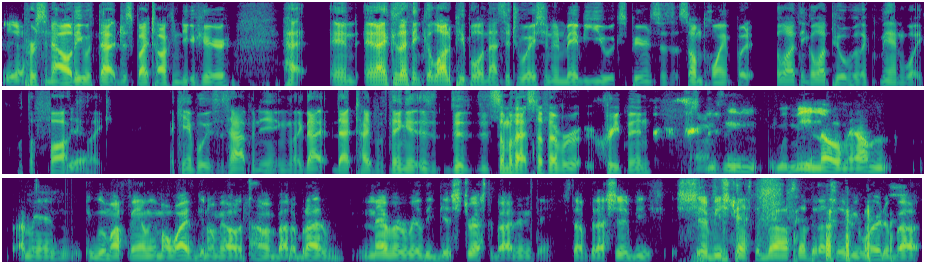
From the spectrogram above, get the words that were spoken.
yeah. personality with that just by talking to you here. Ha- and and I because I think a lot of people in that situation, and maybe you experience this at some point, but a lot I think a lot of people be like, man, what what the fuck, Yeah. like. I can't believe this is happening, like that that type of thing. Is did, did some of that stuff ever creep in? Honestly, with me, no, man. I'm. I mean, people in my family and my wife get on me all the time about it, but I never really get stressed about anything. Stuff that I should be should be stressed about, stuff that I should be worried about.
